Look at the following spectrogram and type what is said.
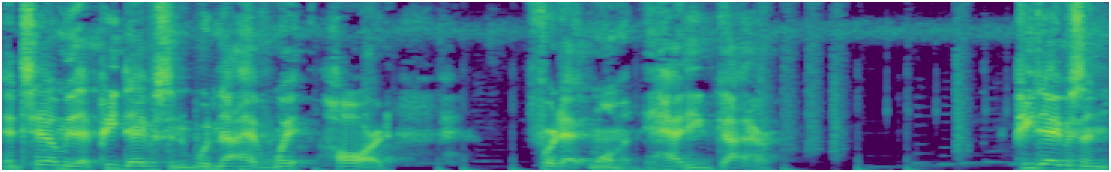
and tell me that Pete Davidson would not have went hard for that woman had he got her. Pete Davidson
